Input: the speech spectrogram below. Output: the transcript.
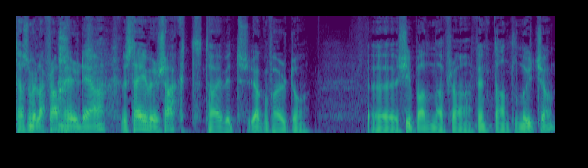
det som vi lagt fram her i det, hvis det er sagt, tar vi Jørgenfart og uh, skipanene fra 15 til 19,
